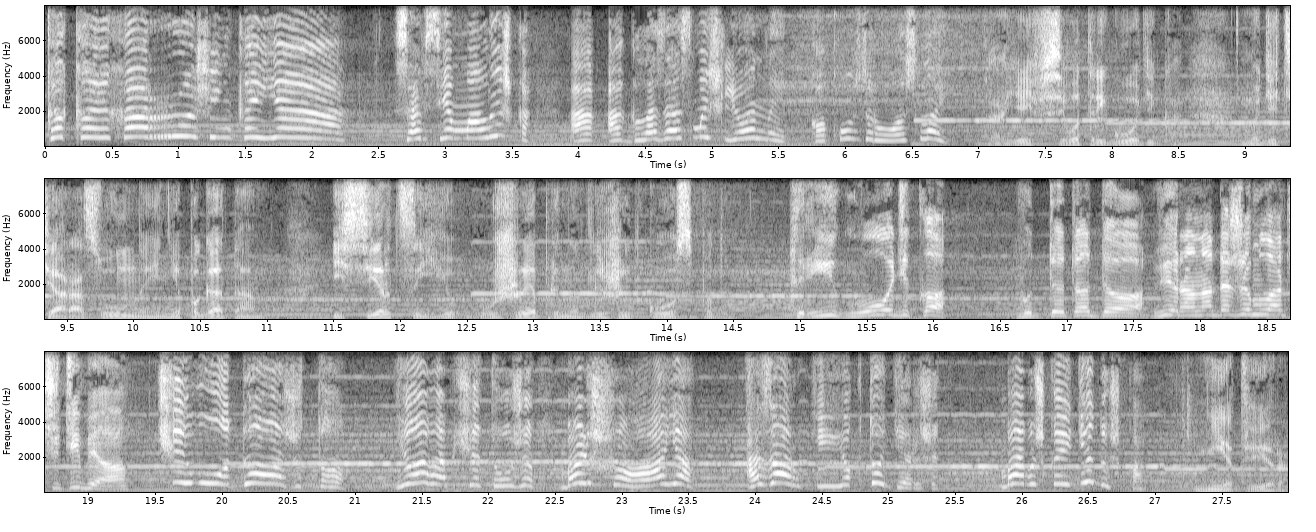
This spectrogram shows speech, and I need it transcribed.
какая хорошенькая! Совсем малышка, а, а глаза смышленные, как у взрослой. Да, ей всего три годика Но дитя разумное не по годам И сердце ее уже принадлежит Господу. Три годика? Вот это да! Вера, она даже младше тебя. Чего даже-то? Я вообще-то уже большая. А за руки ее кто держит? Бабушка и дедушка? Нет, Вера,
